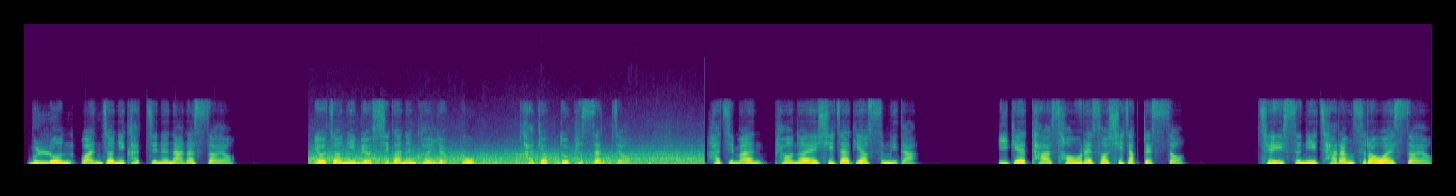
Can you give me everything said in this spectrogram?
물론 완전히 같지는 않았어요. 여전히 몇 시간은 걸렸고 가격도 비쌌죠. 하지만 변화의 시작이었습니다. 이게 다 서울에서 시작됐어. 제이슨이 자랑스러워했어요.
